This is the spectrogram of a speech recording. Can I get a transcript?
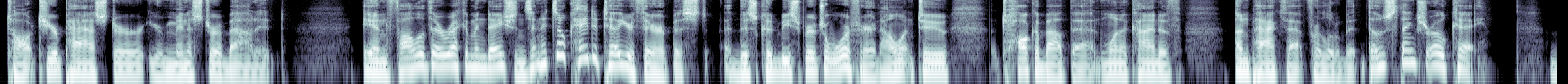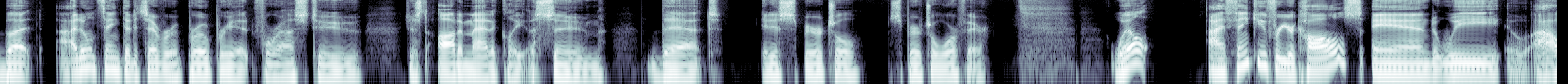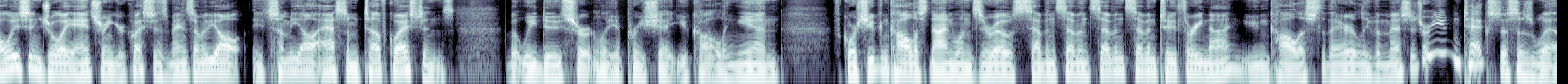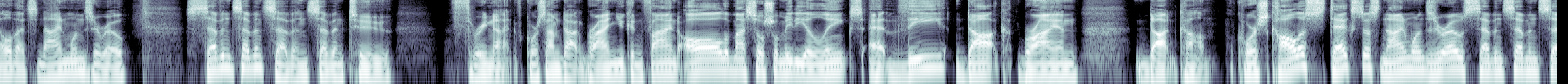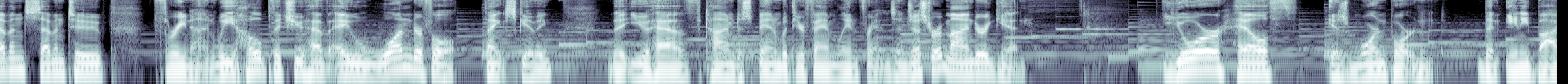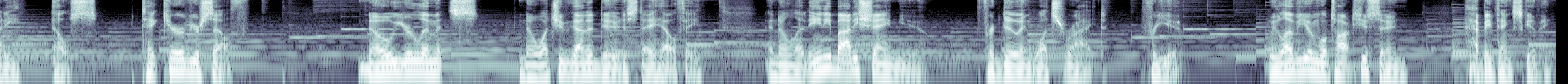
Talk to your pastor, your minister about it, and follow their recommendations. And it's okay to tell your therapist uh, this could be spiritual warfare. And I want to talk about that and want to kind of unpack that for a little bit. Those things are okay. But I don't think that it's ever appropriate for us to just automatically assume that it is spiritual spiritual warfare. Well, I thank you for your calls, and we. I always enjoy answering your questions, man. Some of y'all, some of y'all ask some tough questions, but we do certainly appreciate you calling in. Of course, you can call us 910-777-7239. You can call us there, leave a message, or you can text us as well. That's 910 777 7239. 39. Of course, I'm Doc Brian. You can find all of my social media links at thedocbrian.com. Of course, call us, text us 910 777 7239. We hope that you have a wonderful Thanksgiving, that you have time to spend with your family and friends. And just a reminder again your health is more important than anybody else. Take care of yourself Know your limits, know what you've got to do to stay healthy, and don't let anybody shame you for doing what's right for you. We love you and we'll talk to you soon. Happy Thanksgiving.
